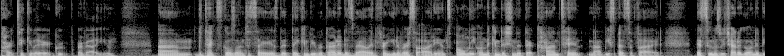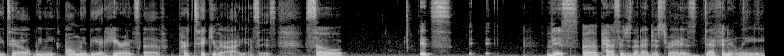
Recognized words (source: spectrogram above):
particular group or value. Um, the text goes on to say is that they can be regarded as valid for a universal audience only on the condition that their content not be specified. As soon as we try to go into detail, we meet only the adherence of particular audiences. So it's it, this uh, passage that I just read is definitely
